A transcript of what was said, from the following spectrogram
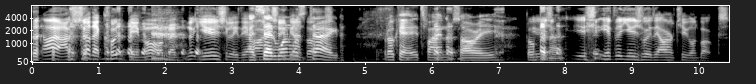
Oh, I'm sure there could be more, but no, usually they I aren't said one was box. tagged. But okay, it's fine. I'm sorry. Don't be mad. but usually they aren't two on box.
